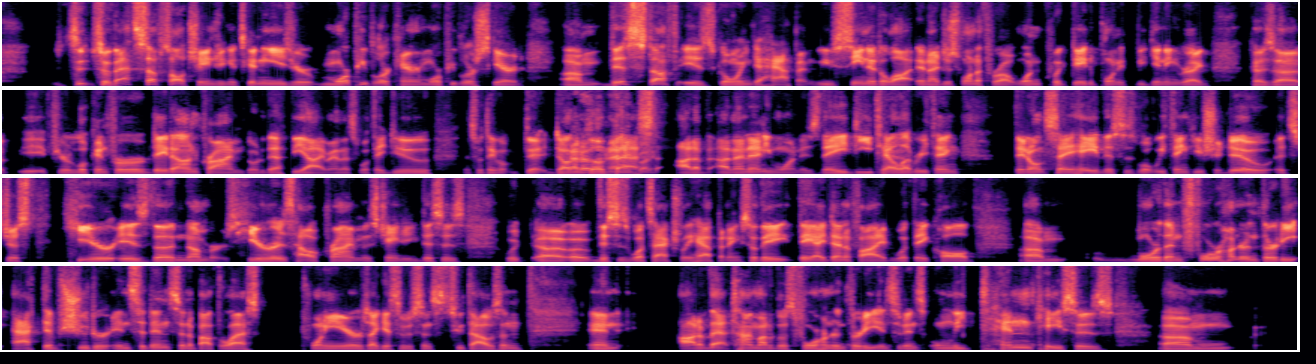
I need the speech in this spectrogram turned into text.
so, so, that stuff's all changing. It's getting easier. More people are caring. More people are scared. Um, this stuff is going to happen. We've seen it a lot. And I just want to throw out one quick data point at the beginning, Greg, because uh, if you're looking for data on crime, go to the FBI, man. That's what they do. That's what they've d- done Better the best anybody. out of out of anyone is they detail yeah. everything they don't say hey this is what we think you should do. It's just here is the numbers. Here is how crime is changing. This is what uh, uh, this is what's actually happening. So they they identified what they called um, more than 430 active shooter incidents in about the last 20 years. I guess it was since 2000 and out of that time out of those 430 incidents only 10 cases um,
